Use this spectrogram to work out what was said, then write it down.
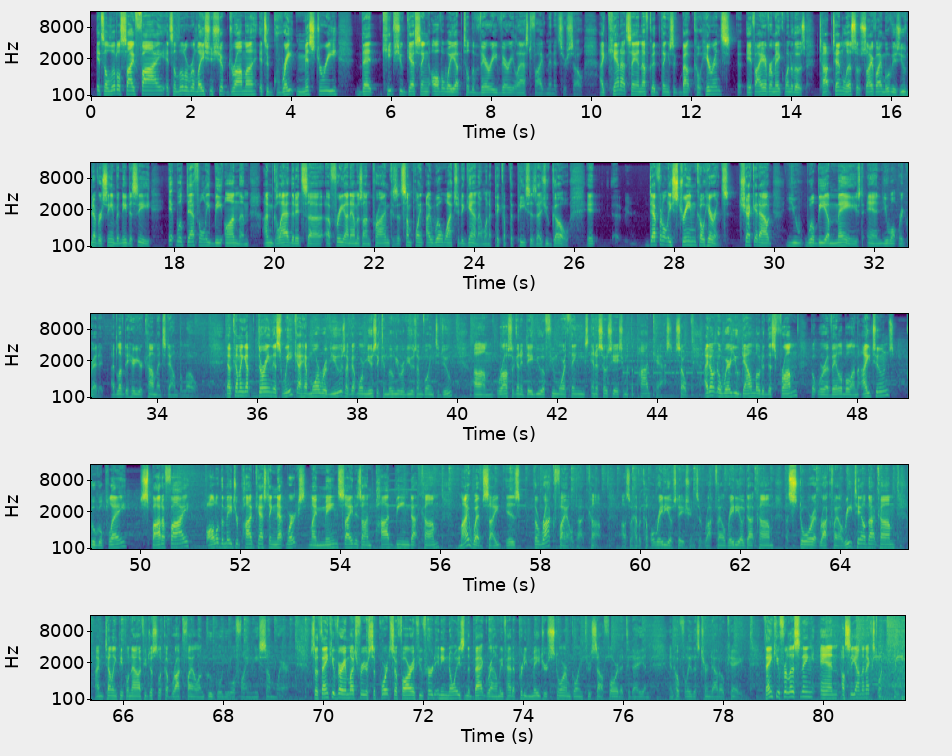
it's a little sci-fi it's a little relationship drama it's a great mystery that keeps you guessing all the way up till the very very last five minutes or so i cannot say enough good things about coherence if i ever make one of those top 10 lists of sci-fi movies you've never seen but need to see it will definitely be on them. I'm glad that it's uh free on Amazon Prime because at some point I will watch it again. I want to pick up the pieces as you go. It uh, definitely stream coherence check it out. You will be amazed and you won't regret it. I'd love to hear your comments down below. Now, coming up during this week, I have more reviews. I've got more music and movie reviews I'm going to do. Um, we're also going to debut a few more things in association with the podcast. So, I don't know where you downloaded this from, but we're available on iTunes, Google Play, Spotify, all of the major podcasting networks. My main site is on podbean.com. My website is therockfile.com. I also have a couple radio stations at rockfileradio.com, a store at rockfileretail.com. I'm telling people now if you just look up Rockfile on Google, you will find me somewhere. So thank you very much for your support so far. If you've heard any noise in the background, we've had a pretty major storm going through South Florida today, and, and hopefully this turned out okay. Thank you for listening, and I'll see you on the next one.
